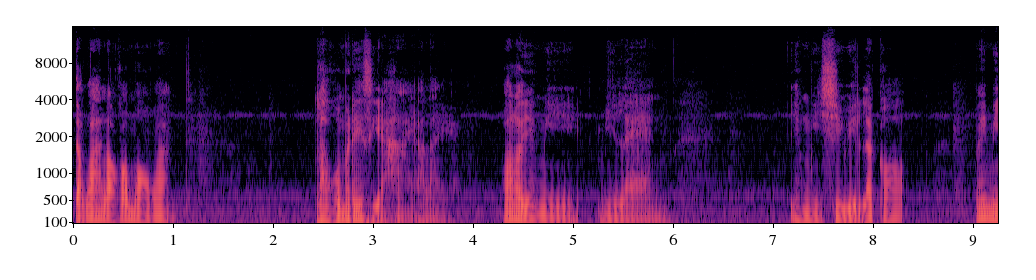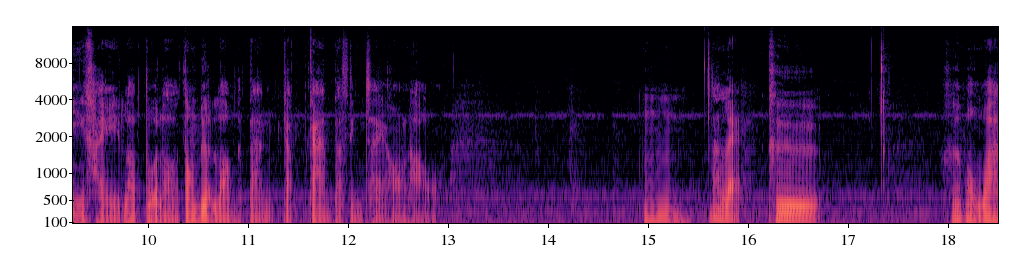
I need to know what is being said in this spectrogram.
แต่ว่าเราก็มองว่า เราก็ไม่ได้เสียหายอะไร เพราะเรายังมีมีแรง ยังมีชีวิตแล้วก็ไม่มีใครรอบตัวเราต้องเดือดร้อนกับการกับการตัดสินใจของเรา อืม นั่นแหละ คือ คือผมว่า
